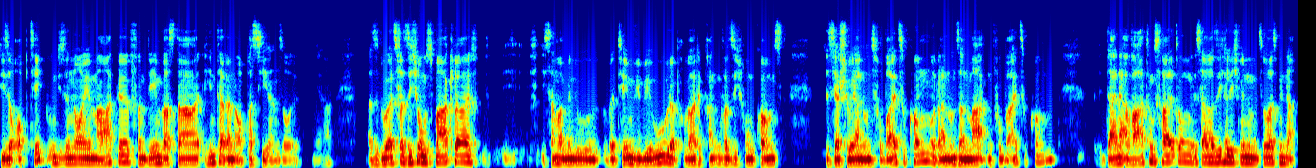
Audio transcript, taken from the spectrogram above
diese Optik und diese neue Marke von dem, was dahinter dann auch passieren soll. Ja. Also du als Versicherungsmakler, ich, ich sag mal, wenn du über Themen wie BU oder private Krankenversicherung kommst, ist ja schwer an uns vorbeizukommen oder an unseren Marken vorbeizukommen. Deine Erwartungshaltung ist aber sicherlich, wenn du mit sowas wie einer,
